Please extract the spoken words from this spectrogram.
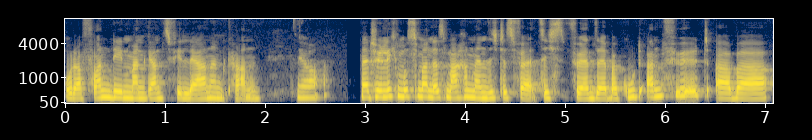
oder von denen man ganz viel lernen kann. Ja. Natürlich muss man das machen, wenn sich das für, sich für einen selber gut anfühlt, aber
